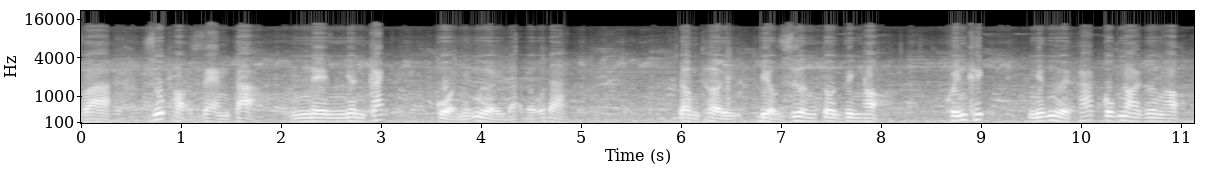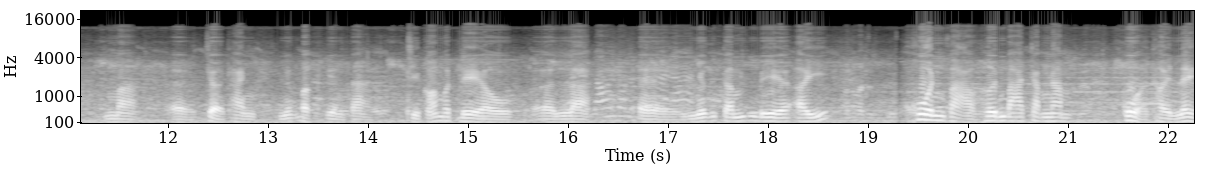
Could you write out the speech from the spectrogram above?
và giúp họ rèn tạo nên nhân cách của những người đã đỗ đạt. Đồng thời biểu dương tôn vinh họ, khuyến khích những người khác cũng noi gương họ mà uh, trở thành những bậc hiền tài. Chỉ có một điều uh, là uh, những tấm bia ấy khuôn vào hơn 300 năm của thời Lê.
